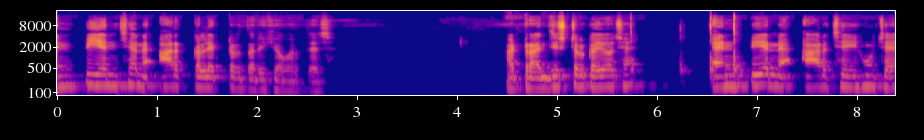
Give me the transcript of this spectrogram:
એનપીએન છે ને આર કલેક્ટર તરીકે વર્તે છે. આ ટ્રાન્ઝિસ્ટર કયો છે? એનપીએન ને આર છે એ શું છે?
